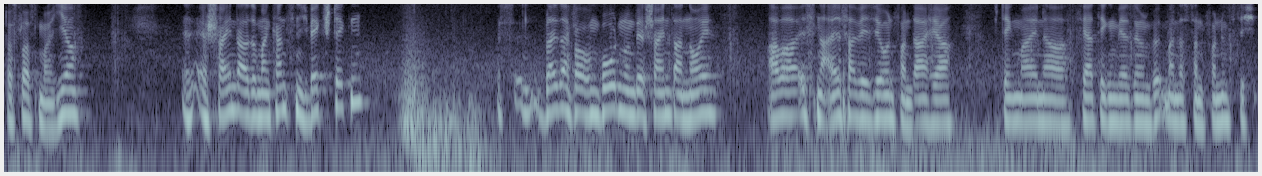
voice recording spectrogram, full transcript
Das lassen wir hier. Erscheint also, man kann es nicht wegstecken. Es bleibt einfach auf dem Boden und erscheint dann neu. Aber ist eine Alpha-Version, von daher, ich denke mal in einer fertigen Version wird man das dann vernünftig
